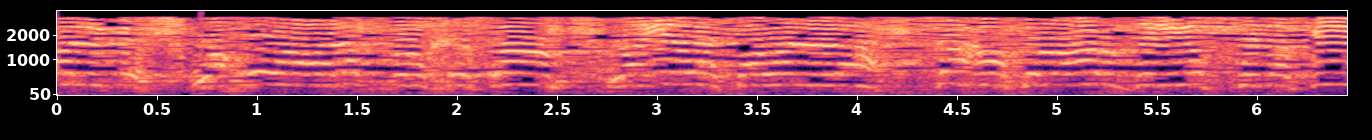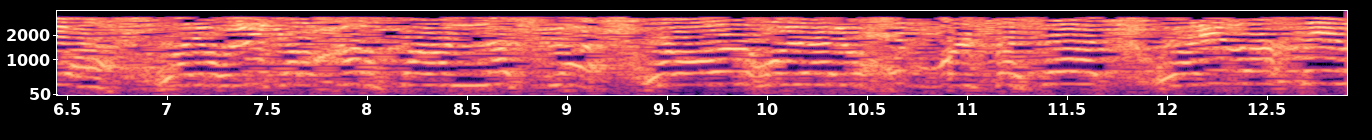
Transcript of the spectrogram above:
قلبه وهو ولد الخصام وإذا تولى سعى في الأرض ليفسد فيها ويهلك الحرث والنسل والله لا يحب الفساد وإذا قيل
